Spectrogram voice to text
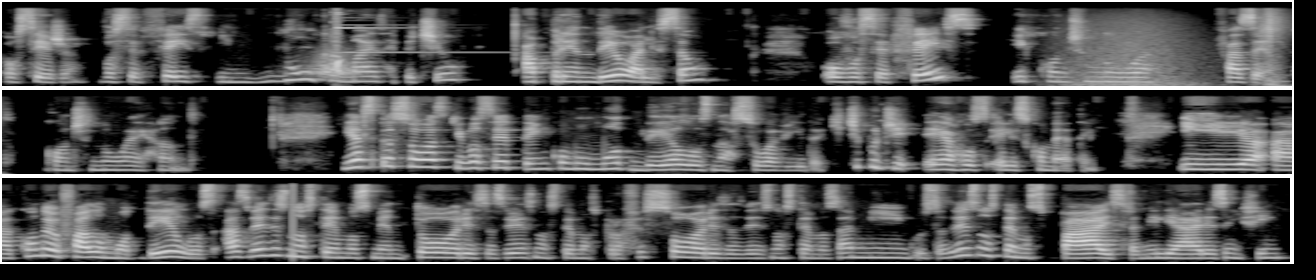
Ou seja, você fez e nunca mais repetiu? Aprendeu a lição? Ou você fez e continua fazendo, continua errando? E as pessoas que você tem como modelos na sua vida, que tipo de erros eles cometem? E uh, quando eu falo modelos, às vezes nós temos mentores, às vezes nós temos professores, às vezes nós temos amigos, às vezes nós temos pais, familiares, enfim.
